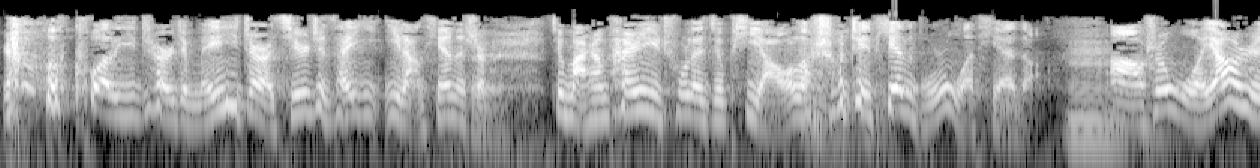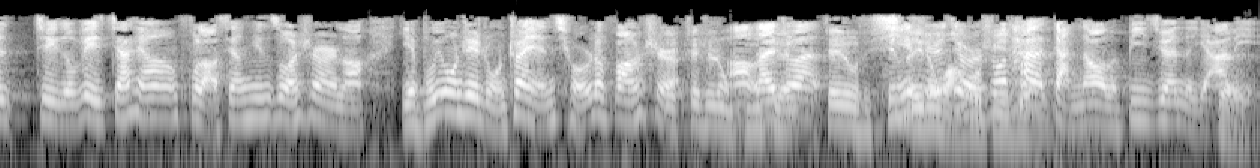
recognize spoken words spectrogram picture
然后过了一阵儿就没一阵儿，其实这才一一两天的事儿，就马上潘石屹出来就辟谣了，说这帖子不是我贴的，嗯啊，说我要是这个为家乡父老乡亲做事儿呢，也不用这种赚眼球的方式，这这是种啊来赚，其实就是说他感到了逼捐的压力，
